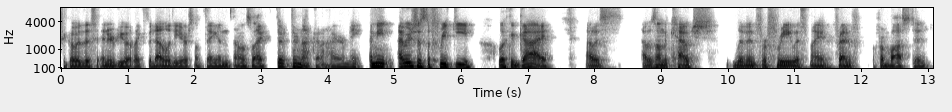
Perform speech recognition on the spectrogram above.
to go to this interview at like Fidelity or something. And I was like, they're, they're not going to hire me. I mean, I was just a freaky looking guy. I was, I was on the couch living for free with my friend from Boston.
